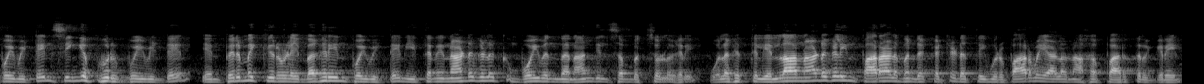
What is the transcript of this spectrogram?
போய்விட்டேன் சிங்கப்பூர் போய்விட்டேன் என் பெருமைக்குருளை பஹ்ரீன் போய்விட்டேன் இத்தனை நாடுகளுக்கும் போய் வந்த நாஞ்சில் சம்பத் சொல்லுகிறேன். உலகத்தில் எல்லா நாடுகளின் பாராளுமன்ற கட்டிடத்தை ஒரு பார்வையாளனாக பார்த்திருக்கிறேன்.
